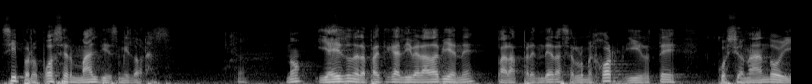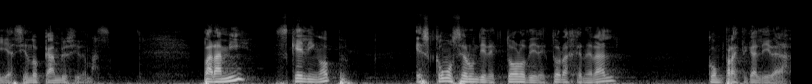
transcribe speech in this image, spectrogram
Sí, pero puedo hacer mal 10.000 horas. ¿no? Y ahí es donde la práctica liberada viene para aprender a hacerlo mejor, e irte cuestionando y haciendo cambios y demás. Para mí, scaling up es como ser un director o directora general con práctica liberada.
